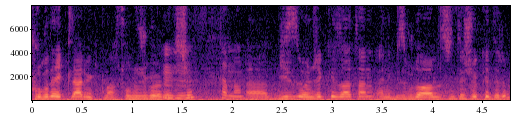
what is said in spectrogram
kurguda ekler büyük ihtimal sonucu görmek Hı hı. için. Tamam. Ee, biz önceki zaten hani biz burada ağırladığınız için teşekkür ederim.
